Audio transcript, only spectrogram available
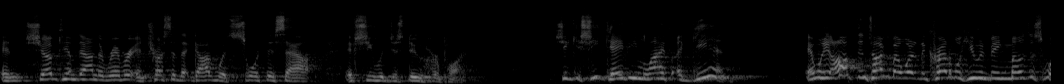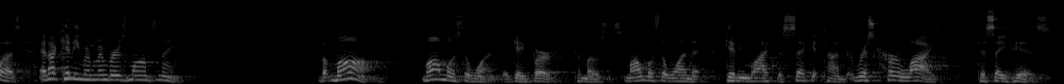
and shoved him down the river and trusted that God would sort this out if she would just do her part. She, she gave him life again. And we often talk about what an incredible human being Moses was. And I can't even remember his mom's name. But mom Mom was the one that gave birth to Moses. Mom was the one that gave him life the second time, that risked her life to save his.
